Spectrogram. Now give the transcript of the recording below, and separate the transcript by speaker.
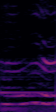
Speaker 1: love.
